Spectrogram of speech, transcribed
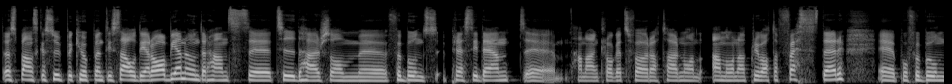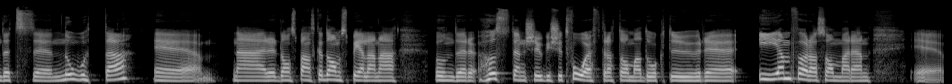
den spanska supercupen till Saudiarabien under hans eh, tid här som eh, förbundspresident. Han har anklagats för att ha anordnat privata fester på förbundets nota när de spanska damspelarna under hösten 2022 efter att de hade åkt ur EM förra sommaren eh,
